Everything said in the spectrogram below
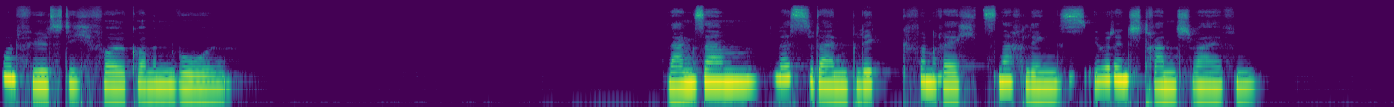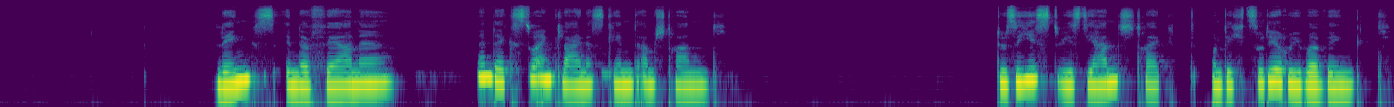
und fühlst dich vollkommen wohl. Langsam lässt du deinen Blick von rechts nach links über den Strand schweifen. Links in der Ferne entdeckst du ein kleines Kind am Strand. Du siehst, wie es die Hand streckt und dich zu dir rüber winkt.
